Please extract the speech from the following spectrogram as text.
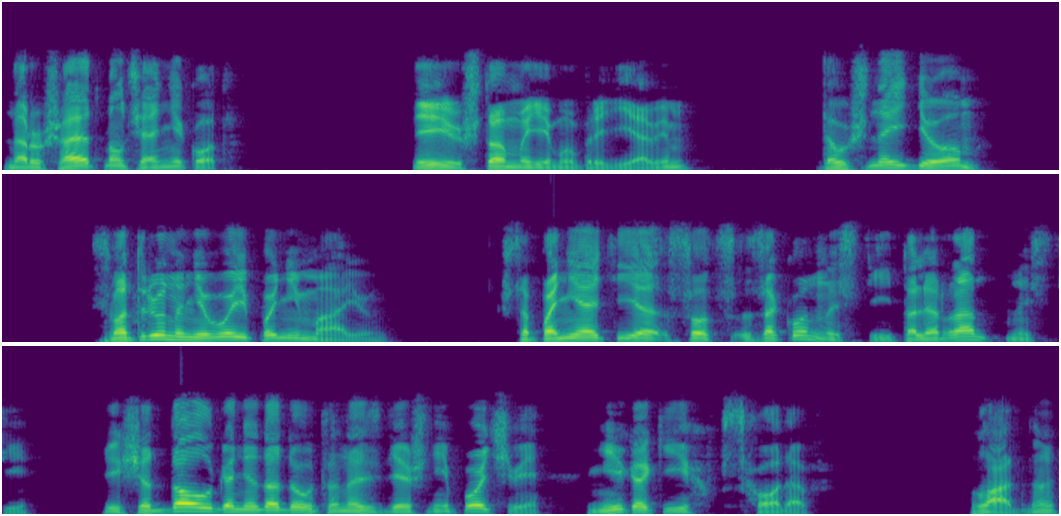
Нарушает молчание кот. И что мы ему предъявим? Да уж найдем. Смотрю на него и понимаю, что понятия соцзаконности и толерантности еще долго не дадут на здешней почве никаких всходов. Ладно,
